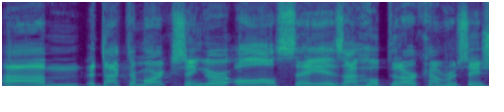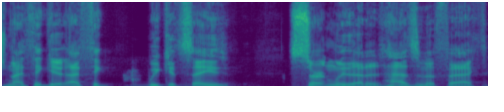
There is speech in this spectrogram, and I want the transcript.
Um, Dr. Marc Singer, all I'll say is I hope that our conversation, I think I think we could say certainly that it has an effect.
